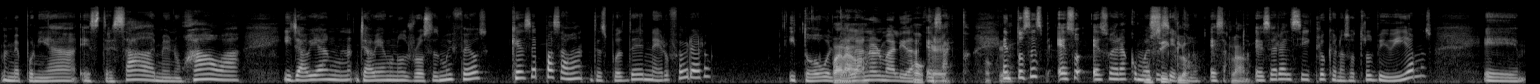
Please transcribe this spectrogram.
me ponía estresada, y me enojaba y ya habían, un- ya habían unos roces muy feos que se pasaban después de enero, febrero y todo volvía a Paraba. la normalidad. Ok, Exacto. ok. Entonces, eso, eso era como Un ese ciclo, ciclo. Exacto. claro. Ese era el ciclo que nosotros vivíamos. Eh,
